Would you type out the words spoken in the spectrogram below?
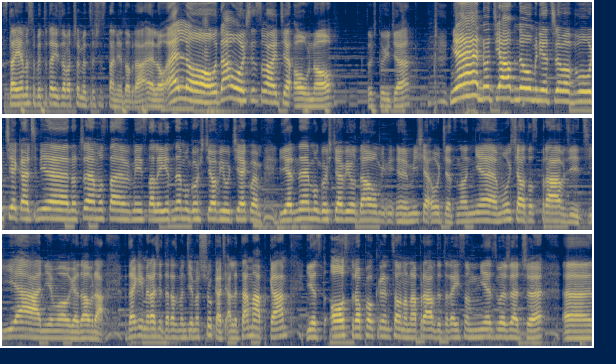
Stajemy sobie tutaj i zobaczymy, co się stanie. Dobra, elo, elo! Udało się, słuchajcie! Oh no. Ktoś tu idzie? Nie, no dziabnął mnie, trzeba było uciekać, nie, no czemu stałem w miejscu, ale jednemu gościowi uciekłem, jednemu gościowi udało mi, e, mi się uciec, no nie, musiał to sprawdzić, ja nie mogę, dobra, w takim razie teraz będziemy szukać, ale ta mapka jest ostro pokręcona, naprawdę, tutaj są niezłe rzeczy, e,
